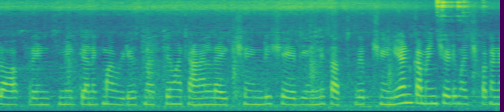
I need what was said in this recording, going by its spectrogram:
బ్లాగ్ ఫ్రెండ్స్ మీకు కనుక మా వీడియోస్ నచ్చితే మా ఛానల్ లైక్ చేయండి షేర్ చేయండి సబ్స్క్రైబ్ చేయండి అండ్ కమెంట్ చేయడం మర్చిపోకండి.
